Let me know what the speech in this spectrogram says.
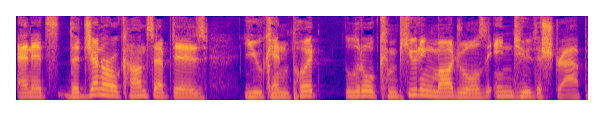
and it's the general concept is you can put little computing modules into the strap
